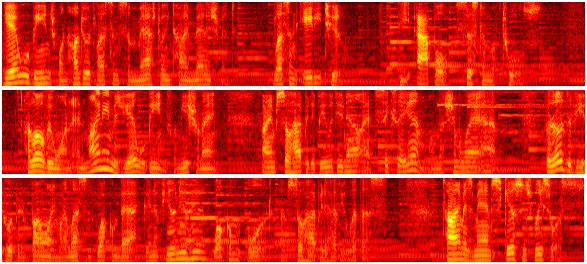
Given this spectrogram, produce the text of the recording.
Yale Bean's 100 Lessons to Mastering Time Management, Lesson 82 The Apple System of Tools. Hello, everyone, and my name is Yale Bean from Yixiaoneng. I am so happy to be with you now at 6 a.m. on the Ximalaya app. For those of you who have been following my lessons, welcome back, and if you're new here, welcome aboard. I'm so happy to have you with us. Time is man's scarcest resource.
